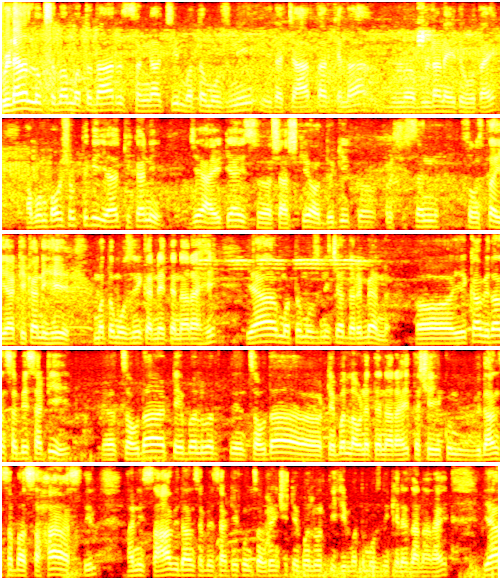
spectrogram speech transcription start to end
बुलढाणा लोकसभा मतदारसंघाची मतमोजणी येत्या चार तारखेला बुल बुलढाणा येथे होत आहे. आपण पाहू शकतो की या ठिकाणी जे आय टी आय शासकीय औद्योगिक प्रशिक्षण संस्था या ठिकाणी हे मतमोजणी करण्यात येणार आहे. या मतमोजणीच्या दरम्यान एका विधानसभेसाठी चौदा टेबलवर चौदा टेबल लावण्यात येणार आहे. तसे एकूण विधानसभा सहा असतील आणि सहा विधानसभेसाठी एकूण चौऱ्याऐंशी टेबलवरती ही मतमोजणी केल्या जाणार आहे या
